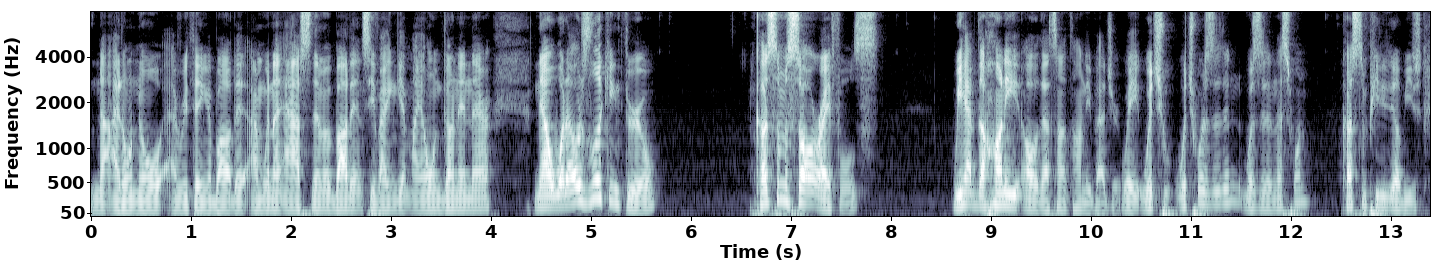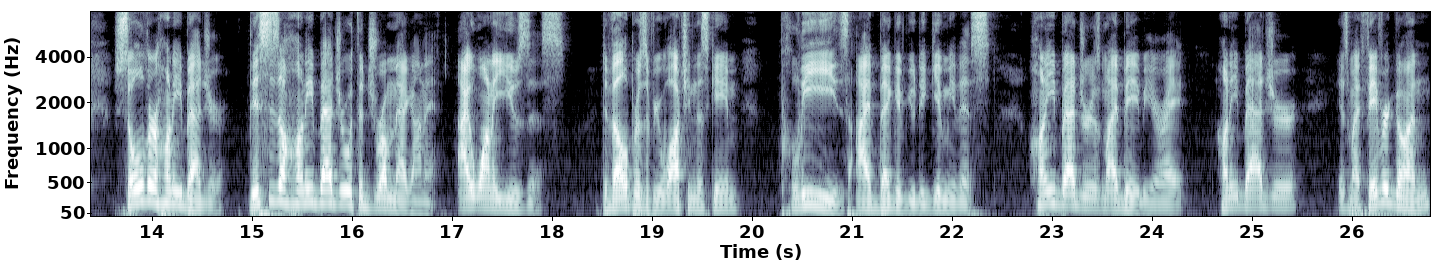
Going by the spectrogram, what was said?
Not, I don't know everything about it. I'm going to ask them about it and see if I can get my own gun in there. Now, what I was looking through, custom assault rifles. We have the honey. Oh, that's not the honey badger. Wait, which which was it in? Was it in this one? Custom PDWs. Solar honey badger. This is a honey badger with a drum mag on it. I want to use this. Developers, if you're watching this game, please, I beg of you to give me this. Honey badger is my baby. All right. Honey badger is my favorite gun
